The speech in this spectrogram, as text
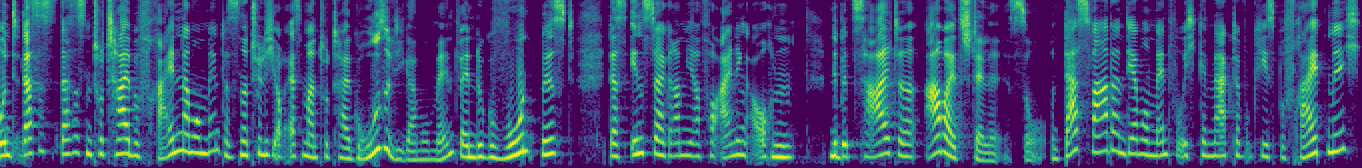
Und das ist, das ist ein total befreiender Moment. Das ist natürlich auch erstmal ein total gruseliger Moment, wenn du gewohnt bist, dass Instagram ja vor allen Dingen auch ein, eine bezahlte Arbeitsstelle ist. So. Und das war dann der Moment, wo ich gemerkt habe, okay, es befreit mich.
